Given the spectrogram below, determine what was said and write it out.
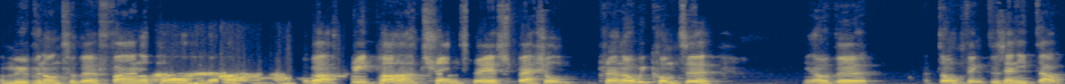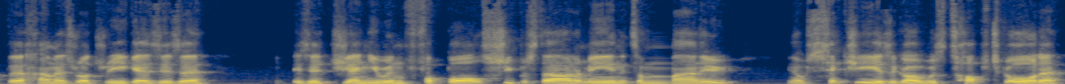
And moving on to the final part of our, of our three-part transfer special, Preno, we come to, you know, the. I don't think there's any doubt that James Rodriguez is a is a genuine football superstar. I mean, it's a man who you know, six years ago was top scorer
